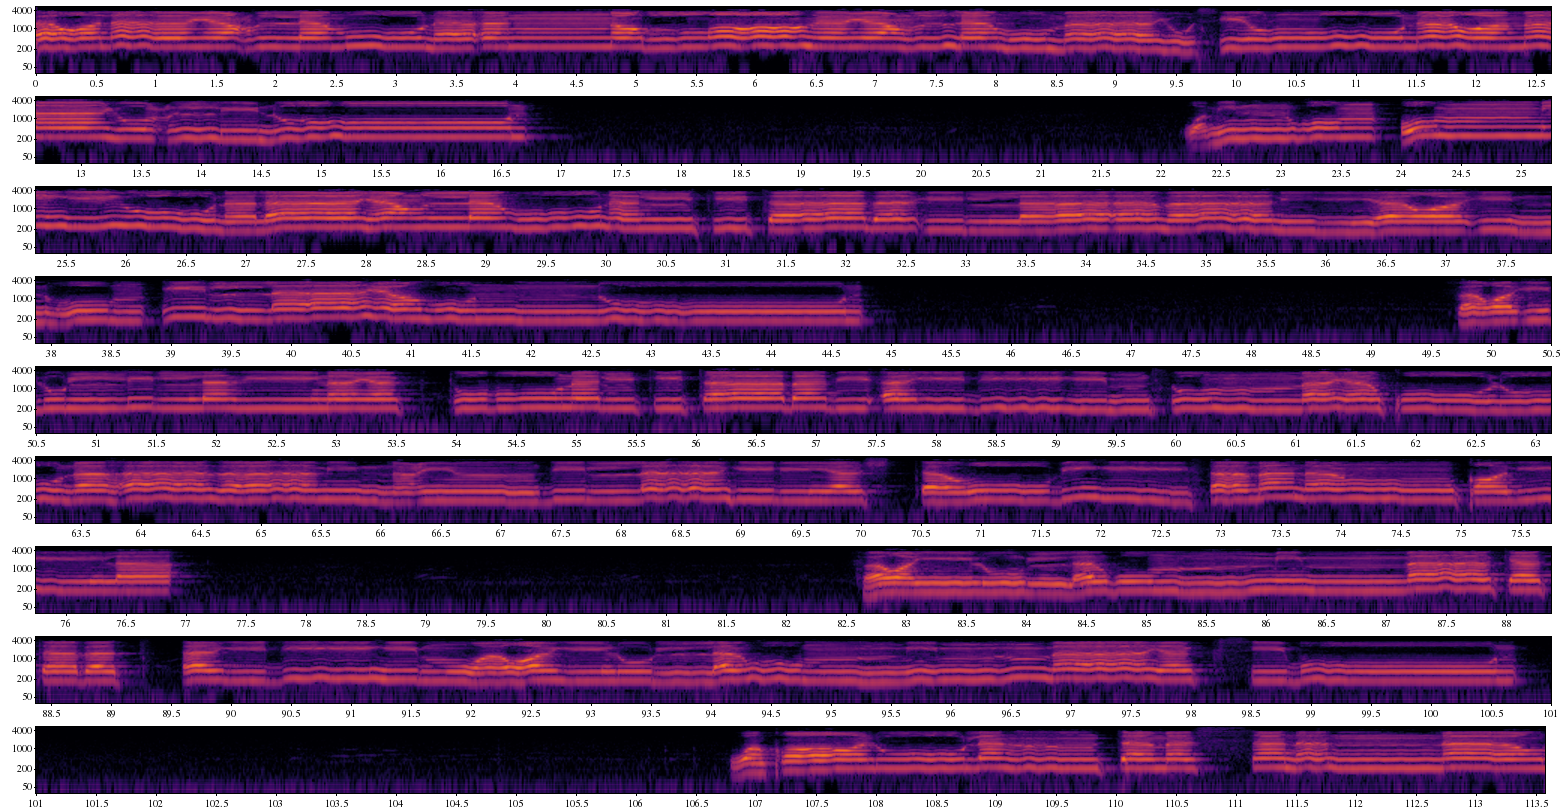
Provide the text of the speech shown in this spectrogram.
أَوَلَا يَعْلَمُونَ أَنَّ اللَّهَ يَعْلَمُ مَا يُسِرُّونَ وَمَا يُعْلِنُونَ وَمِنْهُمْ أُمِّيُّونَ لَا يَعْلَمُونَ الْكِتَابَ إِلَّا أَمَانِيَّ وَإِنْ هُمْ إِلَّا يَظُنُّونَ فَوَيْلٌ لِّلَّذِينَ يَكْتُبُونَ الْكِتَابَ بِأَيْدِيهِمْ ثُمَّ يَقُولُونَ هَٰذَا مِنْ عِندِ اللَّهِ لِيَشْتَرُوا بِهِ ثَمَنًا قَلِيلًا ۖ. فَوَيْلٌ لَّهُم مِّمَّا كَتَبَتْ أَيْدِيهِمْ وَوَيْلٌ لَّهُم مِّمَّا يَكْسِبُونَ. وَقَالُوا لَن تَمَسَّنَا النَّارُ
